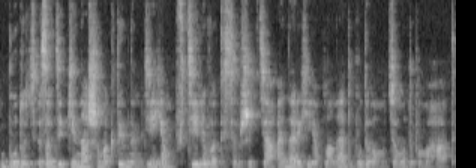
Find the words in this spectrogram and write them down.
будуть завдяки нашим активним діям втілюватися в життя. Енергія планет буде вам у цьому допомагати.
